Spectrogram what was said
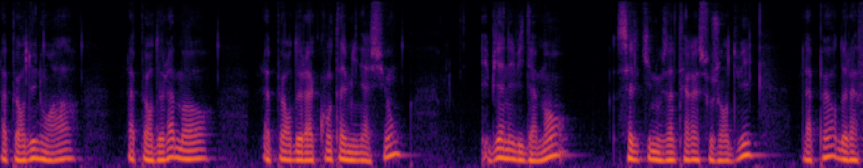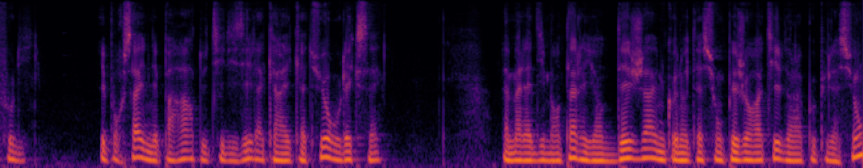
la peur du noir, la peur de la mort, la peur de la contamination, et bien évidemment, celle qui nous intéresse aujourd'hui, la peur de la folie. Et pour ça, il n'est pas rare d'utiliser la caricature ou l'excès. La maladie mentale ayant déjà une connotation péjorative dans la population,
